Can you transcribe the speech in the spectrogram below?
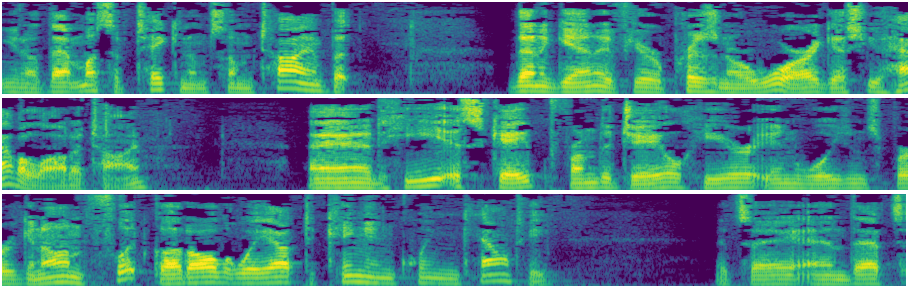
you know, that must have taken him some time, but then again, if you're a prisoner of war, I guess you have a lot of time. And he escaped from the jail here in Williamsburg and on foot got all the way out to King and Queen County. It's a, and that's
